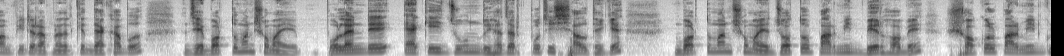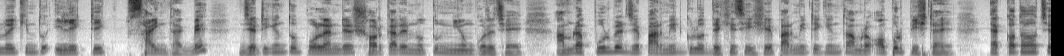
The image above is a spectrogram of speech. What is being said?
কম্পিউটার আপনাদেরকে দেখাবো যে বর্তমান সময়ে পোল্যান্ডে একই জুন দু হাজার পঁচিশ সাল থেকে বর্তমান সময়ে যত পারমিট বের হবে, সকল পারমিটগুলোই কিন্তু ইলেকট্রিক সাইন থাকবে, যেটি কিন্তু পোল্যান্ডের সরকারের নতুন নিয়ম করেছে। আমরা পূর্বের যে পারমিটগুলো দেখেছি, সেই পারমিটে কিন্তু আমরা অপর পৃষ্ঠায়। এক কথা হচ্ছে,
